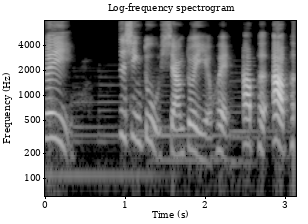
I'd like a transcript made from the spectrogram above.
所以自信度相对也会 up up。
